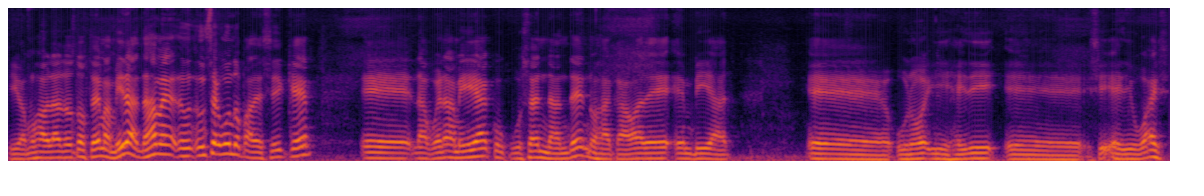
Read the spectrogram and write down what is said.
y vamos a hablar de otros temas. Mira, déjame un, segundo para decir que eh, la buena amiga Cucusa Hernández nos acaba de enviar eh, uno y Heidi, eh, sí, Heidi Weiss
